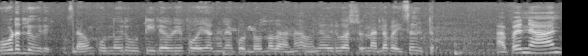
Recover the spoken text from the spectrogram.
ഗൂഡല്ലൂര്. അവൻ കുന്നൂർ ഊട്ടിയിൽ എവിടെ പോയി അങ്ങനെ കൊണ്ടുവന്നതാണ്. അവന് ഒരു വർഷം നല്ല പൈസ കിട്ടും. അപ്പം ഞാൻ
